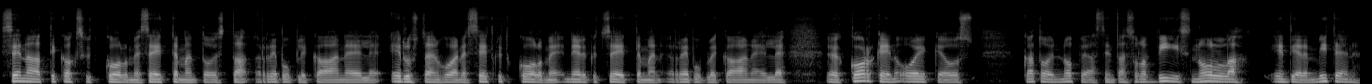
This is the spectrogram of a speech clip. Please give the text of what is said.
senaatti 23, 17 republikaaneille, edustajanhuone 73, 47 republikaaneille, korkein oikeus, katoin nopeasti, taisi olla 5-0, en tiedä miten,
